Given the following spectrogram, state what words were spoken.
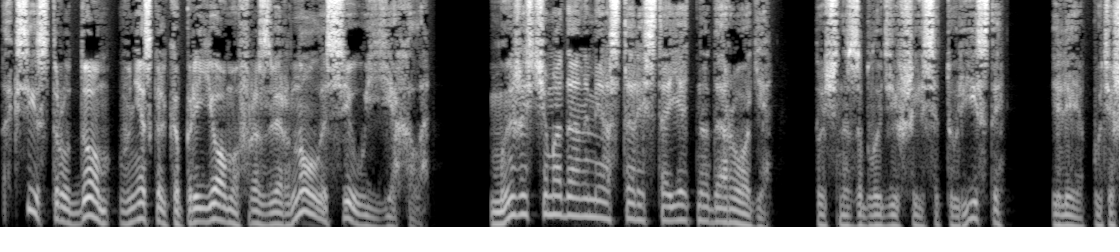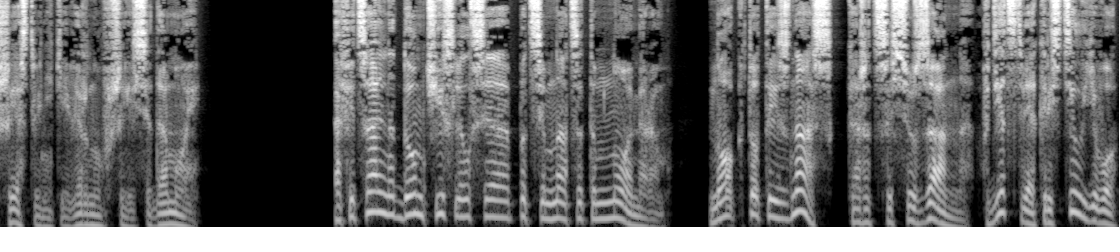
Такси с трудом в несколько приемов развернулось и уехало. Мы же с чемоданами остались стоять на дороге, точно заблудившиеся туристы или путешественники, вернувшиеся домой. Официально дом числился под семнадцатым номером, но кто-то из нас, кажется, Сюзанна, в детстве окрестил его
